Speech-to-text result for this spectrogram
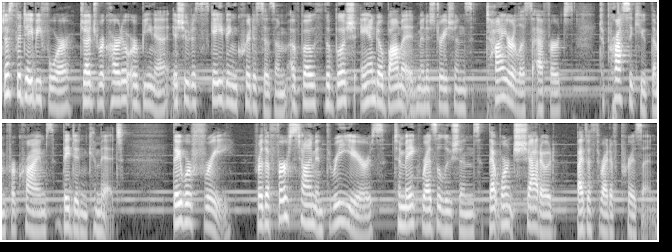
Just the day before, Judge Ricardo Urbina issued a scathing criticism of both the Bush and Obama administration's tireless efforts to prosecute them for crimes they didn't commit. They were free, for the first time in three years, to make resolutions that weren't shadowed by the threat of prison.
